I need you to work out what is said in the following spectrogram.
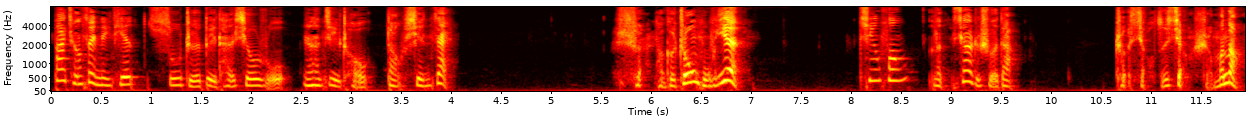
八强赛那天，苏哲对他的羞辱让他记仇到现在。选了个钟无艳，清风冷笑着说道：“这小子想什么呢？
